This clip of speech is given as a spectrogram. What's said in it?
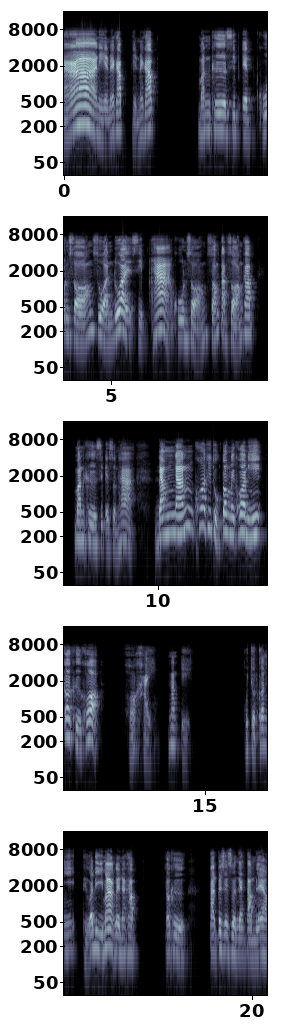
อ่า นี่เห็นไหมครับ เห็นไหมครับ มันคือ 11 คูณ 2 ส่วนด้วย 15 คูณ 2 2 ตัด 2 ครับ มันคือ 11 ส่วน 5 ดังนั้นข้อที่ถูกต้องในข้อนี้ก็คือข้อขอไข่นั่นเองโอโจทย์ข้อนี้ถือว่าดีมากเลยนะครับ ก็คือตัดเป็นเศษส่วนอย่างต่ำแล้ว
